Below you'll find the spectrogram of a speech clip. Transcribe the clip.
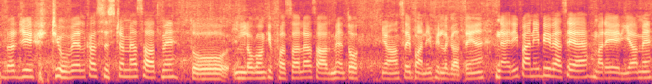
इधर जी ट्यूबवेल का सिस्टम है साथ में तो इन लोगों की फ़सल है साथ में तो यहाँ से ही पानी फिर लगाते हैं। नहरी पानी भी वैसे है हमारे एरिया में।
